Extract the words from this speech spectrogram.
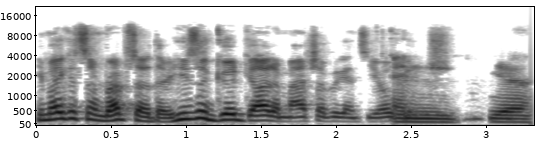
he might get some reps out there. He's a good guy to match up against Jokic And yeah,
